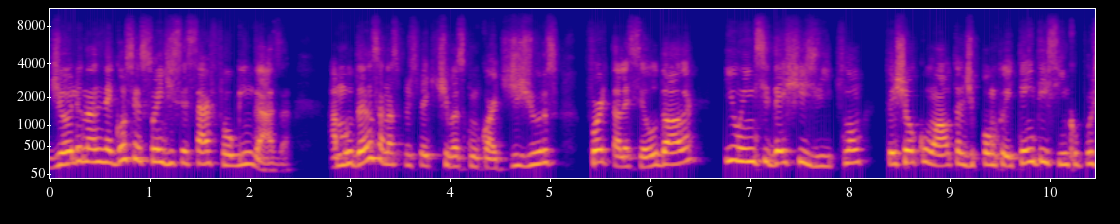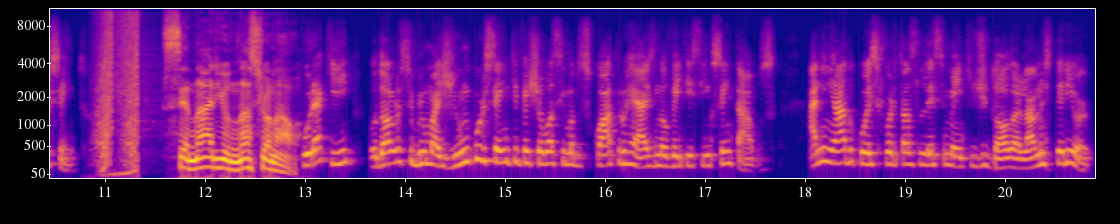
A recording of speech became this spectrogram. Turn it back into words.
de olho nas negociações de cessar fogo em Gaza. A mudança nas perspectivas com corte de juros fortaleceu o dólar e o índice DXY fechou com alta de 0,85%. Cenário nacional. Por aqui, o dólar subiu mais de 1% e fechou acima dos R$ 4,95, alinhado com esse fortalecimento de dólar lá no exterior.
